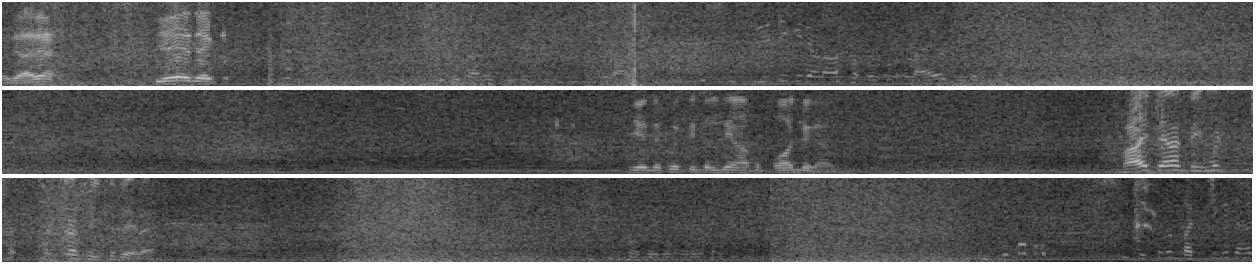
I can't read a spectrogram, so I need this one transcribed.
मज़ा आ रहा है ये देख। चीटी की ये देखो इतनी जल्दी यहाँ पे पहुँच भी गए भाई तेरा टीममेट धक्का सही से दे रहा है। तो बच्चे की तरह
